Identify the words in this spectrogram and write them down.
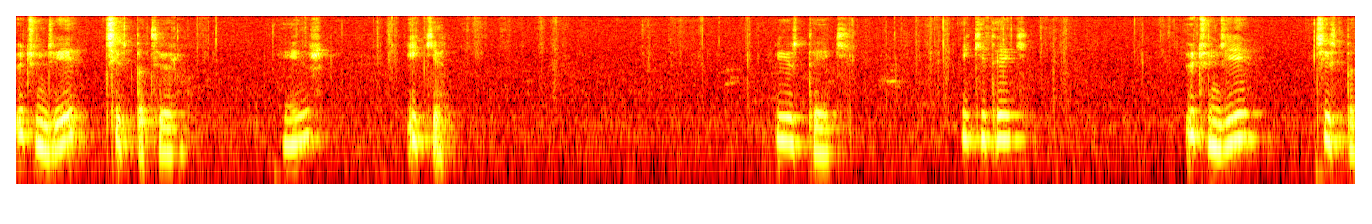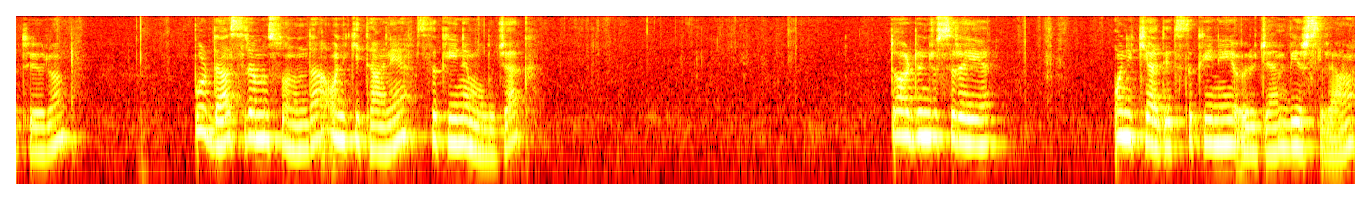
Üçüncüye çift batıyorum. Bir, iki. Bir tek, iki tek. Üçüncüye çift batıyorum. Burada sıramın sonunda 12 tane sık iğnem olacak. Dördüncü sırayı 12 adet sık iğneyi öreceğim. Bir sıra.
